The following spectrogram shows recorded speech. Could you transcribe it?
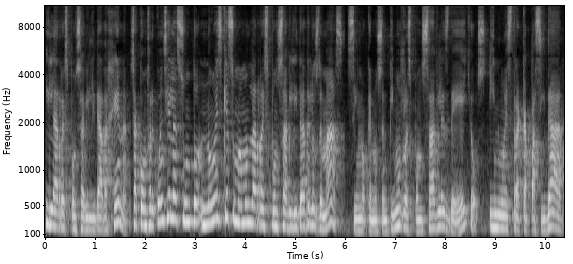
y la responsabilidad ajena. O sea, con frecuencia el asunto no es que asumamos la responsabilidad de los demás, sino que nos sentimos responsables de ellos. Y nuestra capacidad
